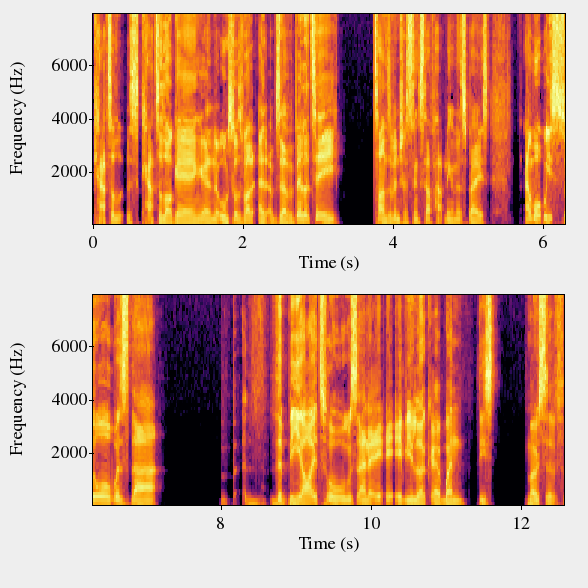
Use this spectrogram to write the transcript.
catal- this cataloging and all sorts of uh, observability, tons of interesting stuff happening in the space. And what we saw was that the BI tools, and if you look at when these most of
